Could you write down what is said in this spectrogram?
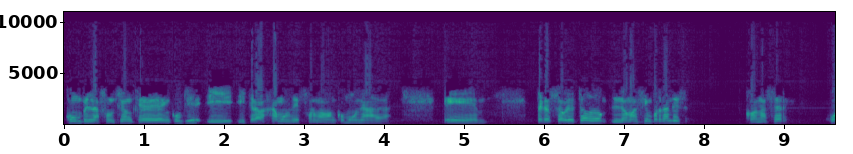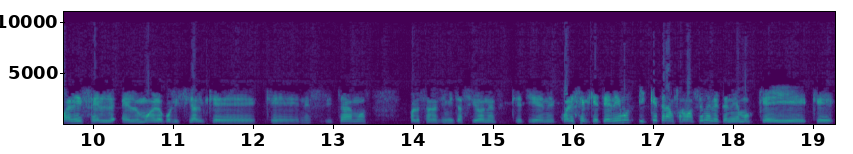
cumplen la función que deben cumplir y, trabajamos de forma mancomunada. Eh, pero sobre todo, lo más importante es conocer cuál es el, modelo policial que, necesitamos, cuáles son las limitaciones que tiene, cuál es el que tenemos y qué transformaciones le tenemos que, que,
